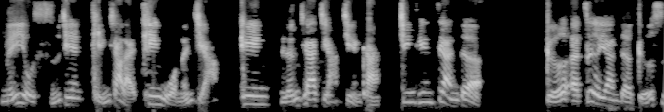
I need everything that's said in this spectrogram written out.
没有时间停下来听我们讲。听人家讲健康，今天这样的格呃这样的格式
